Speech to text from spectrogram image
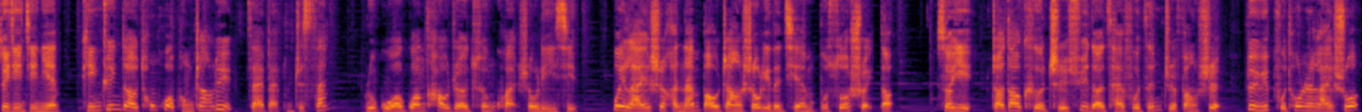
最近几年平均的通货膨胀率在百分之三，如果光靠着存款收利息，未来是很难保障手里的钱不缩水的。所以，找到可持续的财富增值方式。对于普通人来说，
